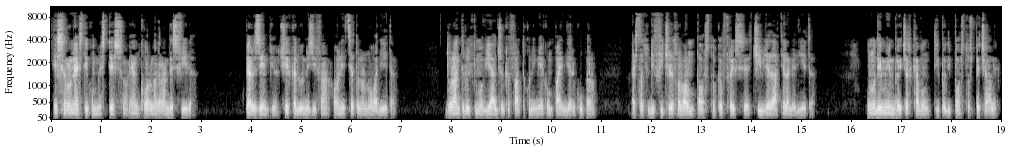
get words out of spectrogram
Essere onesti con me stesso è ancora una grande sfida. Per esempio, circa due mesi fa ho iniziato una nuova dieta. Durante l'ultimo viaggio che ho fatto con i miei compagni di recupero, è stato difficile trovare un posto che offrisse cibi adatti alla mia dieta. Uno dei membri cercava un tipo di posto speciale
